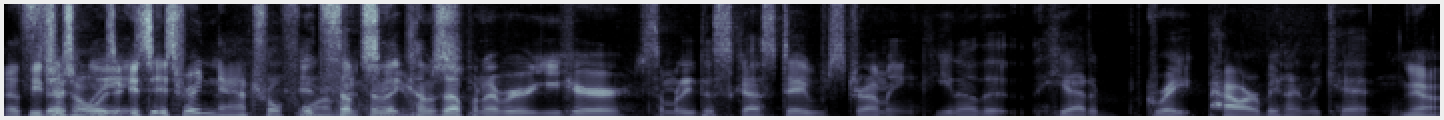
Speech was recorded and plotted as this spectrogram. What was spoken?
That's He's just always it's it's very natural for him. it's it something that comes up whenever you hear somebody discuss Dave's drumming. You know that he had a great power behind the kit. Yeah,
